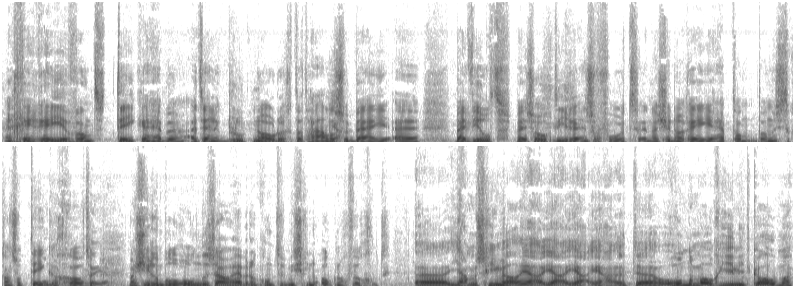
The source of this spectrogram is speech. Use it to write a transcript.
En geen reeën, want teken hebben uiteindelijk bloed nodig. Dat halen ja. ze bij bij wild, bij zoogdieren enzovoort. En als je dan reeën hebt, dan, dan is de kans op teken groter. Maar als je hier een boel honden zou hebben, dan komt het misschien ook nog wel goed. Eh, ja, misschien wel. Ja, ja, ja, ja. Het, eh, honden mogen hier niet komen.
